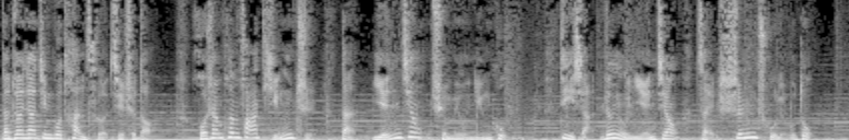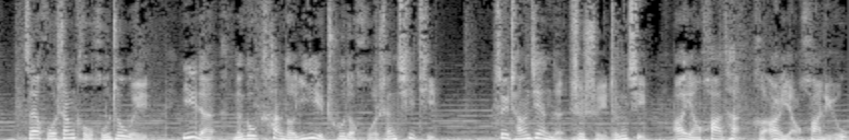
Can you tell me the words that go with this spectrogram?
但专家经过探测揭示到，火山喷发停止，但岩浆却没有凝固，地下仍有岩浆在深处流动。在火山口湖周围，依然能够看到溢出的火山气体。最常见的是水蒸气、二氧化碳和二氧化硫，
